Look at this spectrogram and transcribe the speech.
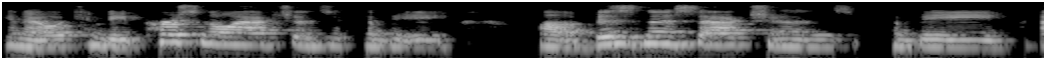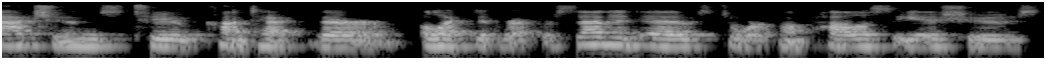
you know, it can be personal actions, it can be uh, business actions, it can be actions to contact their elected representatives to work on policy issues.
